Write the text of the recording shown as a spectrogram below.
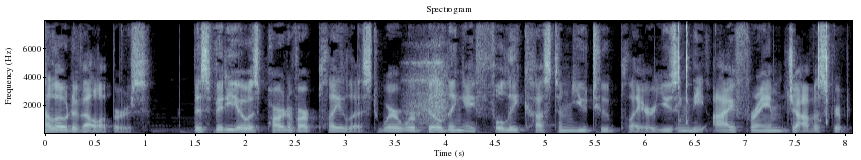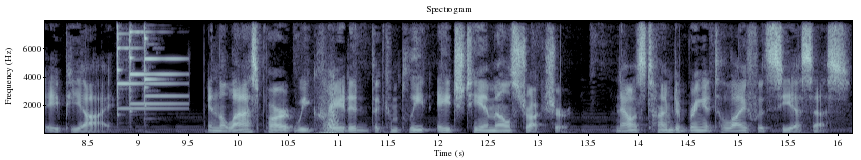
Hello developers. This video is part of our playlist where we're building a fully custom YouTube player using the iframe JavaScript API. In the last part, we created the complete HTML structure. Now it's time to bring it to life with CSS.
